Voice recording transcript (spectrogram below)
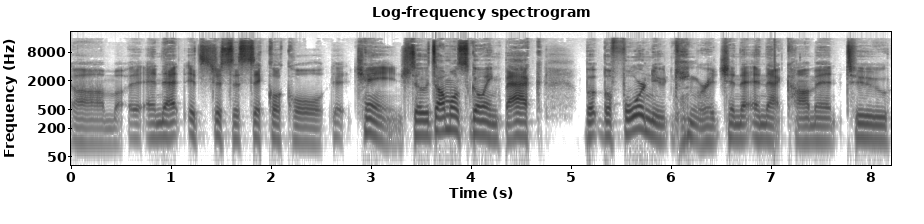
um, and that it's just a cyclical uh, change. So it's almost going back, but before Newt Gingrich and, and that comment to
